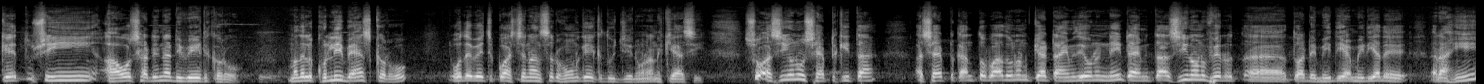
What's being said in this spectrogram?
ਕਿ ਤੁਸੀਂ ਆਓ, ਸਾਡੇ ਨਾਲ ਡਿਬੇਟ ਕਰੋ। ਮਤਲਬ ਖੁੱਲੀ ਬਹਿਸ ਕਰੋ ਉਹਦੇ ਵਿੱਚ ਕੁਐਸਚਨ ਆਨਸਰ ਹੋਣਗੇ ਇੱਕ ਦੂਜੇ ਨੂੰ, ਉਹਨਾਂ ਨੇ ਕਿਹਾ ਸੀ। ਸੋ ਅਸੀਂ ਉਹਨੂੰ ਅਸੈਪਟ ਕੀਤਾ। ਅਸੈਪਟ ਕਰਨ ਤੋਂ ਬਾਅਦ ਉਹਨਾਂ ਨੂੰ ਕਿਹਾ ਟਾਈਮ ਦਿਓ, ਉਹਨਾਂ ਨੇ ਨਹੀਂ ਟਾਈਮ ਦਿੱਤਾ, ਅਸੀਂ ਉਹਨਾਂ ਨੂੰ ਫਿਰ ਤੁਹਾਡੇ ਮੀਡੀਆ ਮੀਡੀਆ ਦੇ ਰਾਹੀਂ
